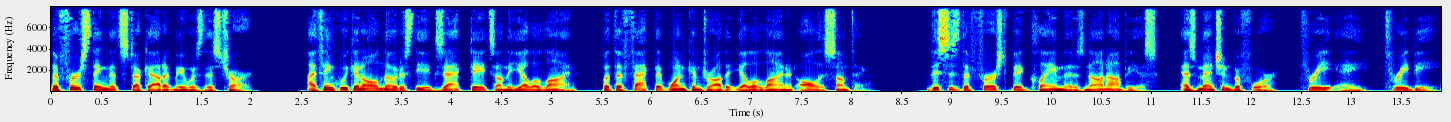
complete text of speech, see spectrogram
The first thing that stuck out at me was this chart. I think we can all notice the exact dates on the yellow line, but the fact that one can draw that yellow line at all is something. This is the first big claim that is non obvious, as mentioned before 3a, 3b.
